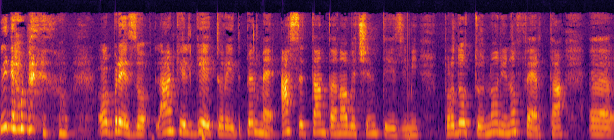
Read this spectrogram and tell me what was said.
Quindi ho preso, ho preso, anche il Gatorade per me a 79 centesimi, prodotto non in offerta. Eh,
